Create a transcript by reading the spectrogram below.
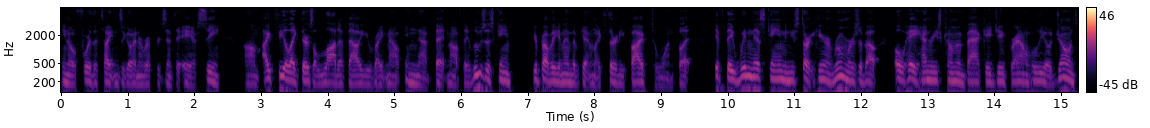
You know, for the Titans to go ahead and represent the AFC. Um, I feel like there's a lot of value right now in that bet. Now, if they lose this game, you're probably going to end up getting like 35 to 1. But if they win this game and you start hearing rumors about, oh, hey, Henry's coming back, AJ Brown, Julio Jones,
